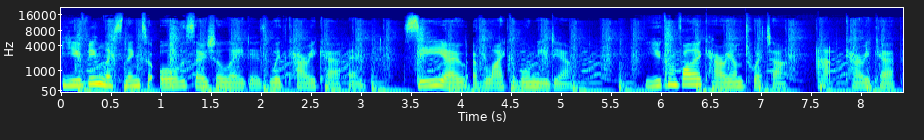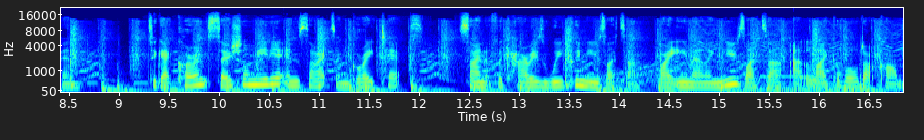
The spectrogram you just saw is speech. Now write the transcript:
You've been listening to All the Social Ladies with Carrie Kerpen, CEO of Likeable Media. You can follow Carrie on Twitter at Carrie Kerpen. To get current social media insights and great tips, sign up for Carrie's weekly newsletter by emailing newsletter at likeable.com.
